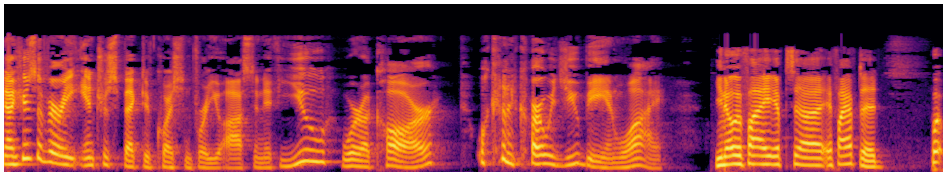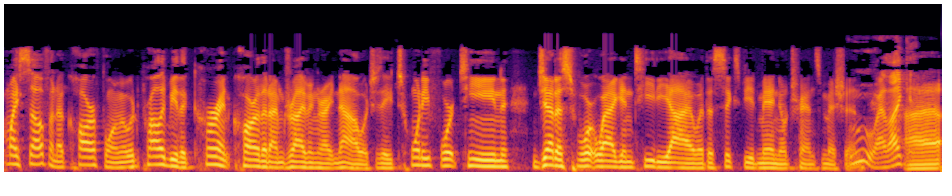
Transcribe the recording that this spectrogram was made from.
Now, here's a very introspective question for you, Austin. If you were a car, What kind of car would you be and why? You know, if I if uh, if I have to put myself in a car form, it would probably be the current car that I'm driving right now, which is a 2014 Jetta Sportwagon TDI with a six-speed manual transmission. Ooh, I like it. Uh,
